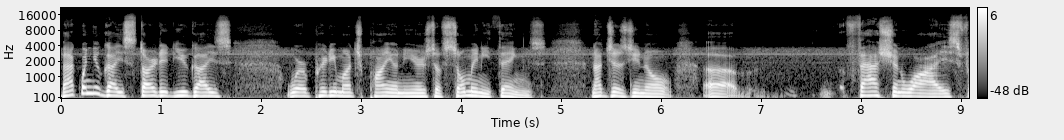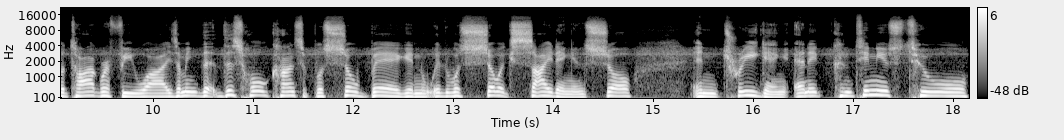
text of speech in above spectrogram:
Back when you guys started, you guys were pretty much pioneers of so many things, not just you know. Uh, fashion wise photography wise i mean th- this whole concept was so big and it was so exciting and so intriguing and it continues to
